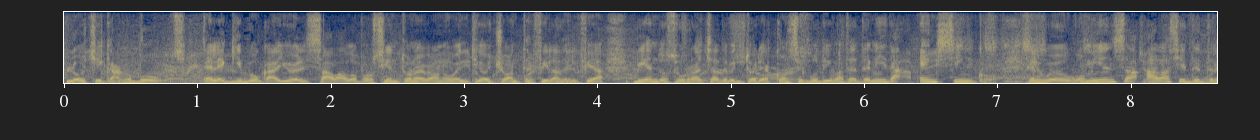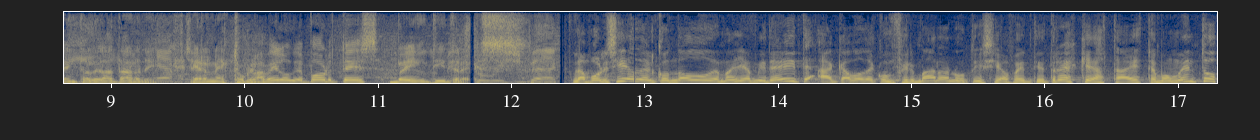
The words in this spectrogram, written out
los Chicago Bulls. El equipo cayó el sábado por 109 a 98 ante Filadelfia, viendo su racha de victorias consecutivas detenida en 5. El juego comienza a las 7.30 de la tarde. Ernesto Clavelo, Deportes 23. La policía del condado de Miami-Dade acaba de confirmar a Noticias 23 que hasta este momento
